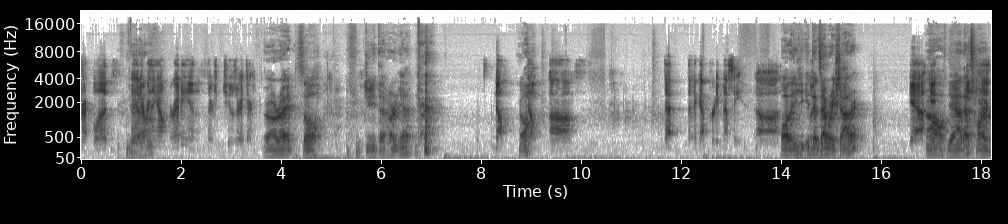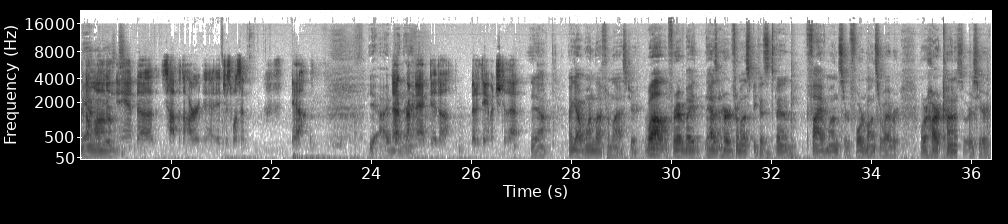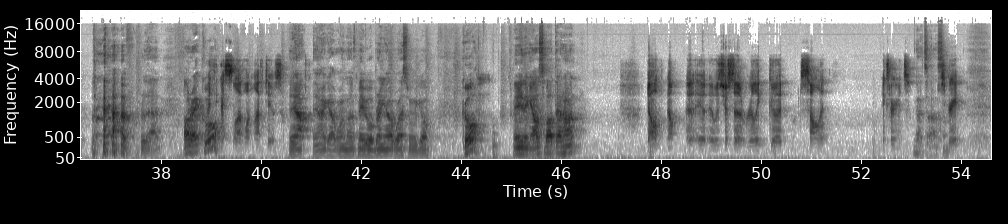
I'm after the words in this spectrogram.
track blood. I had everything out and ready, and there she was right there. All right. So, did you eat that heart yet? No, oh. no. Um, that that got pretty messy. Uh, Oh, that he, that's that where he shot her? yeah. Oh, yeah, that's it hard, hit the man. lung and uh, top of the heart. It just wasn't. Yeah, yeah, I've that been there. mag did a bit of damage to that. Yeah, I got one left from last year. Well, for everybody that hasn't heard from us because it's been five months or four months or whatever, we're heart connoisseurs here for that. All right, cool. I think I still have one left too. So. Yeah, yeah, I got one left. Maybe we'll bring it out west when we go. Cool. Anything else about that hunt? No, no. It, it, it was just a really good, solid experience. That's It was awesome. great,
